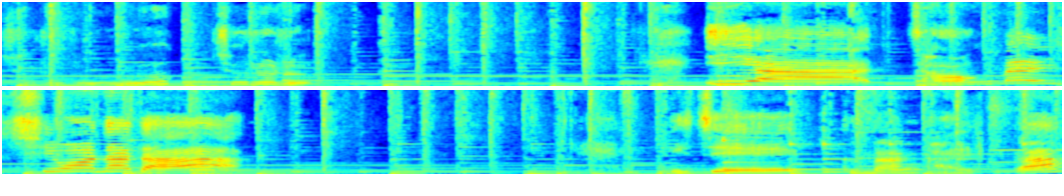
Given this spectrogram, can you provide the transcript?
주르륵, 주르륵. 이야, 정말 시원하다. 이제 그만 갈까?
